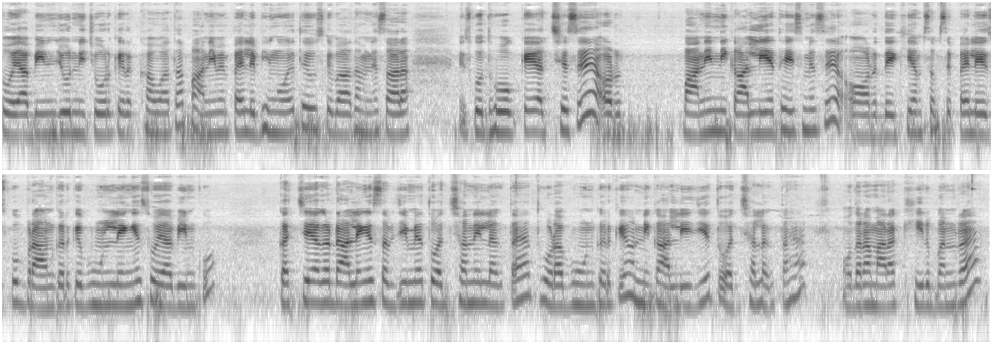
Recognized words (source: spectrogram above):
सोयाबीन जो निचोड़ के रखा हुआ था, पानी में पहले भिगोए थे, उसके बाद हमने सारा इसको धो के अच्छे से और पानी निकाल लिए थे इसमें से। और देखिए, हम सबसे पहले इसको ब्राउन करके भून लेंगे सोयाबीन को। कच्चे अगर डालेंगे सब्ज़ी में तो अच्छा नहीं लगता है, थोड़ा भून करके और निकाल लीजिए तो अच्छा लगता है। उधर हमारा खीर बन रहा है।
